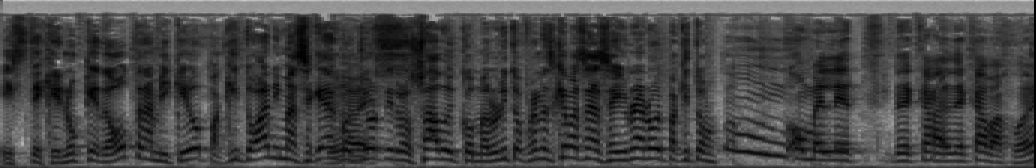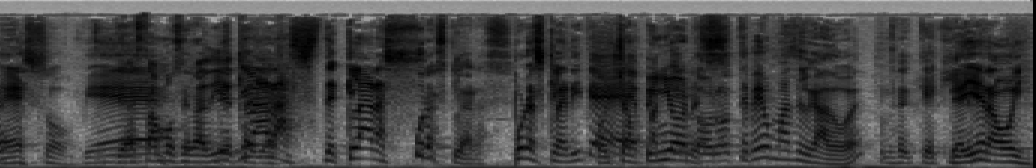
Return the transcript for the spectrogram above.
Este, que no queda otra, mi querido Paquito Ánimas. Se quedan De con vez. Jordi Rosado y con Manolito Fernández. ¿Qué vas a desayunar hoy, Paquito? Un omelette de acá, de acá abajo, ¿eh? Eso, bien. Ya estamos en la dieta ya. Declaras, declaras. Puras claras. Puras claritas. Con champiñones. Paquito, no, te veo más delgado, ¿eh? ¿Que De ayer a hoy.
